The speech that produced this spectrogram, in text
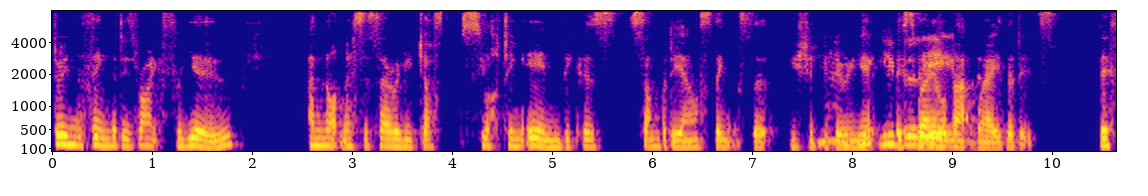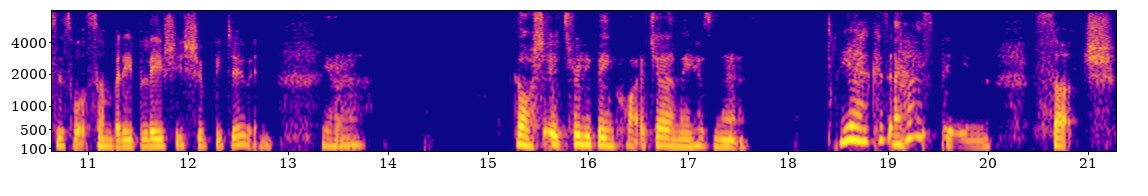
doing the thing that is right for you and not necessarily just slotting in because somebody else thinks that you should yeah, be doing it you, you this way or that way that it's this is what somebody believes you should be doing yeah. yeah. gosh it's really been quite a journey hasn't it yeah because it has you. been such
